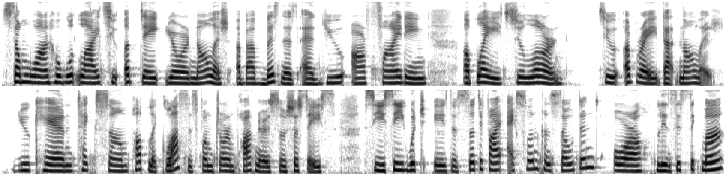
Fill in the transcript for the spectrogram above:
someone who would like to update your knowledge about business, and you are finding a place to learn to upgrade that knowledge. You can take some public classes from John and Partners, so such as CC, which is the Certified Excellent Consultant, or Lean Six Sigma,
